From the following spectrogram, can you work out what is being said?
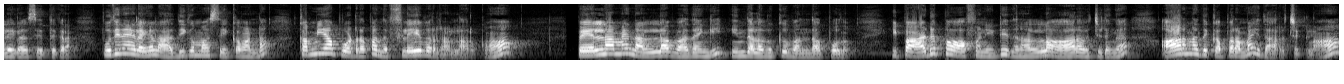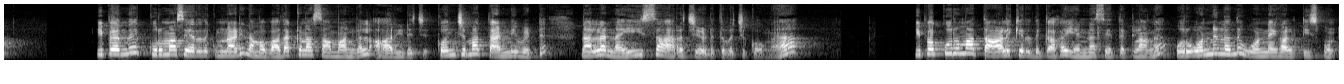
இலைகள் சேர்த்துக்கிறேன். புதினா இலைகள் அதிகமாக சேர்க்க வேண்டாம். கம்மியாக போடுறப்ப அந்த ஃப்ளேவர் நல்லாயிருக்கும் இப்போ எல்லாமே நல்லா வதங்கி இந்த அளவுக்கு வந்தால் போதும். இப்போ அடுப்பை ஆஃப் பண்ணிவிட்டு இதை நல்லா ஆற வச்சுடுங்க. ஆறினதுக்கப்புறமா இதை அரைச்சிக்கலாம். இப்போ வந்து குருமா செய்கிறதுக்கு முன்னாடி நம்ம வதக்கின சாமான்கள் ஆறிடுச்சு. கொஞ்சமாக தண்ணி விட்டு நல்லா நைஸாக அரைச்சி எடுத்து வச்சுக்கோங்க. இப்போ குருமா தாளிக்கிறதுக்காக எண்ணெய் சேர்த்துக்கலாங்க. ஒரு ஒன்றுலேருந்து ஒன்றேகால் டீஸ்பூன்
